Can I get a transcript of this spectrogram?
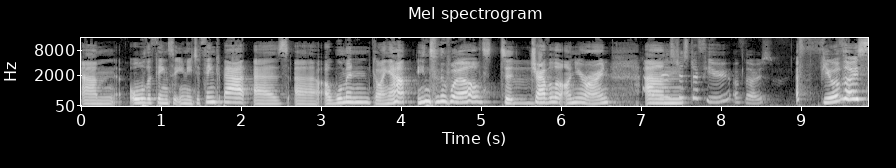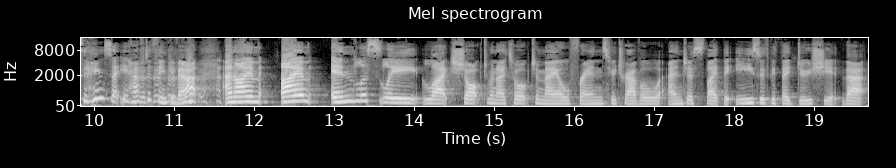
um, all the things that you need to think about as uh, a woman going out into the world to travel on your own. Um, There's just a few of those. a few of those things that you have to think about. and I am, I am endlessly like shocked when I talk to male friends who travel and just like the ease with which they do shit that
